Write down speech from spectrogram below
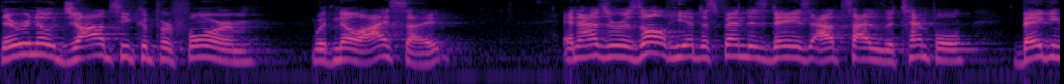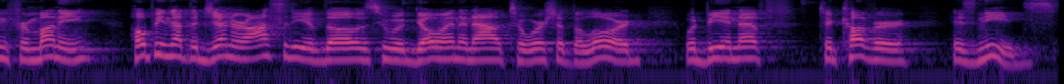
there were no jobs he could perform with no eyesight. And as a result, he had to spend his days outside of the temple begging for money, hoping that the generosity of those who would go in and out to worship the Lord would be enough to cover his needs.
